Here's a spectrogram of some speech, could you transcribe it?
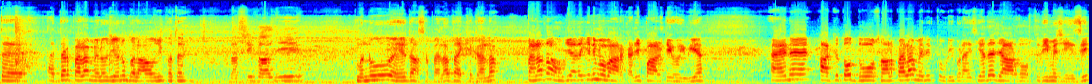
ਤੇ ਇੱਧਰ ਪਹਿਲਾਂ ਮਿਲੋ ਜੀ ਇਹਨੂੰ ਬੁਲਾਓ ਜੀ ਫਤਿਹ। ਸਤਿ ਸ਼੍ਰੀ ਅਕਾਲ ਜੀ। ਮੈਨੂੰ ਇਹ ਦੱਸ ਪਹਿਲਾਂ ਤਾਂ ਇੱਕ ਗੱਲ। ਪਹਿਲਾਂ ਤਾਂ ਹੋ ਗਿਆ ਤੇ ਕਿ ਨਹੀਂ ਮੁਬਾਰਕਾਂ ਜੀ, ਪਾਰਟੀ ਹੋਈ ਵੀ ਆ। ਇਹਨੇ ਅੱਜ ਤੋਂ 2 ਸਾਲ ਪਹਿਲਾਂ ਮੇਰੀ ਤੂੜੀ ਬਣਾਈ ਸੀ, ਇਹਦੇ ਯਾਰ ਦੋਸਤ ਦੀ ਮਸ਼ੀਨ ਸੀ।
